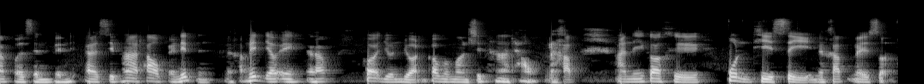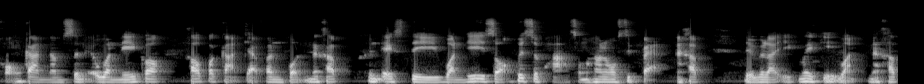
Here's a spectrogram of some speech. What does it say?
15%เป็นเอ่อ15 เท่าไปนิดหนึ่งนะครับนิดเดียวเองนะครับก็หยวนหยวนๆก็ประมาณ 15 เท่านะครับ อันนี้ก็คือหุ้น T4 นะครับในส่วนของการนำเสนอวันนี้ก็เขาประกาศแจกปันผลนะครับขึ้น XD วันที่ 2 พฤษภาคม2568 นะครับเดี๋ยวเวลาอีกไม่กี่วันนะครับ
